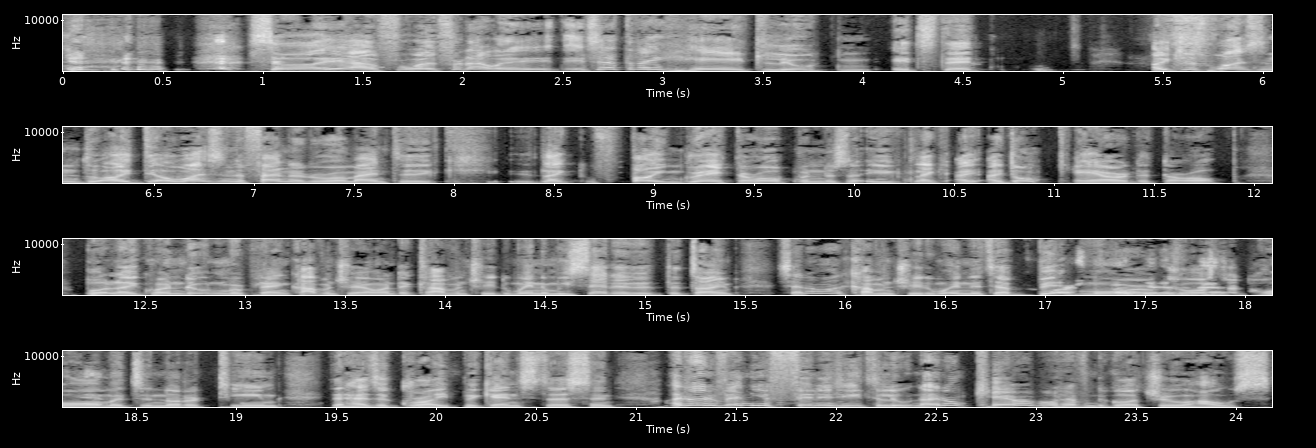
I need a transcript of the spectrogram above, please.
so yeah, for, well, for that one, it's not that I hate Luton. It's that I just wasn't. I, I wasn't a fan of the romantic. Like, fine, great, they're up, and there's like I, I don't care that they're up. But like when Luton were playing Coventry, I wanted Coventry to win, and we said it at the time. Said I want Coventry to win. It's a bit more close at home. It's another team that has a gripe against us, and I don't have any affinity to Luton. I don't care about having to go through a house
